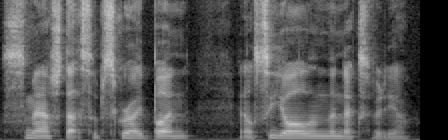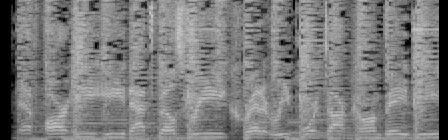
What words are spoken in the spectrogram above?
smash that subscribe button, and I'll see y'all in the next video. F R E E, that spells free. CreditReport.com, baby.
